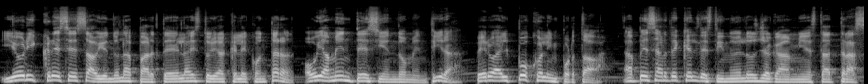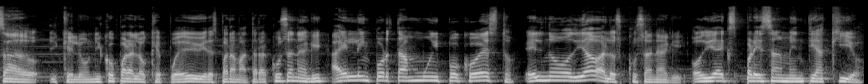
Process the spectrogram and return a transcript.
Yori crece sabiendo la parte de la historia que le contaron, obviamente siendo mentira, pero a él poco le importaba. A pesar de que el destino de los Yagami está trazado y que lo único para lo que puede vivir es para matar a Kusanagi, a él le importa muy poco esto. Él no odiaba a los Kusanagi, odia expresamente a Kyo,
